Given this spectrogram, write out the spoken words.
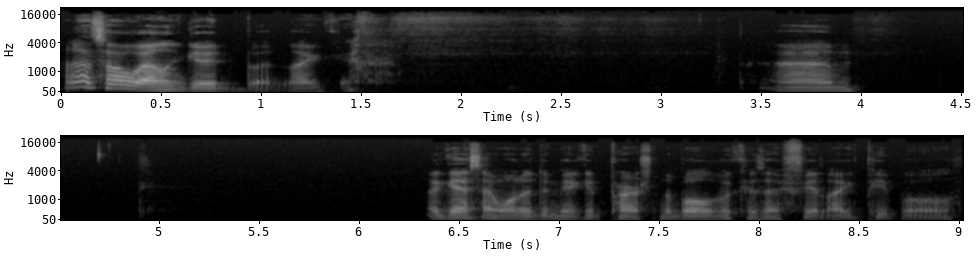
And that's all well and good, but like, um, I guess I wanted to make it personable because I feel like people,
